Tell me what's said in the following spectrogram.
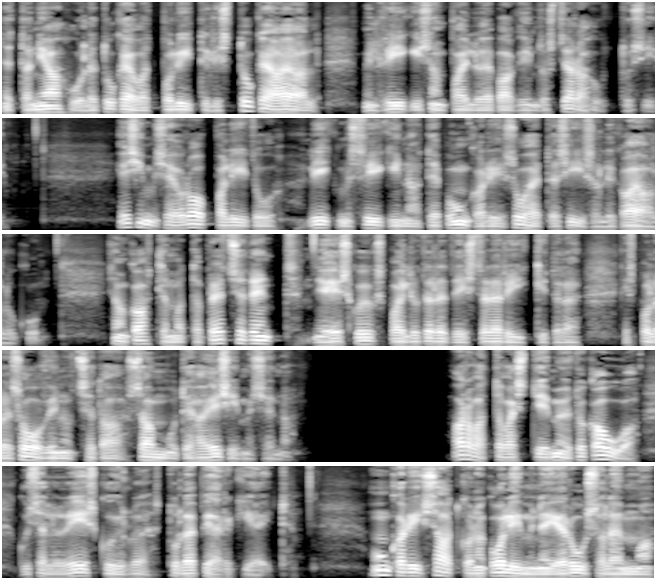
Netanyahule tugevat poliitilist tuge ajal, mil riigis on palju ebakindlust ja rahutusi esimese Euroopa Liidu liikmesriigina teeb Ungari suhetes Iisraeliga ajalugu. see on kahtlemata pretsedent ja eeskujuks paljudele teistele riikidele, kes pole soovinud seda sammu teha esimesena. arvatavasti ei möödu kaua, kui sellele eeskujule tuleb järgijaid Ungari saatkonna kolimine Jeruusalemma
